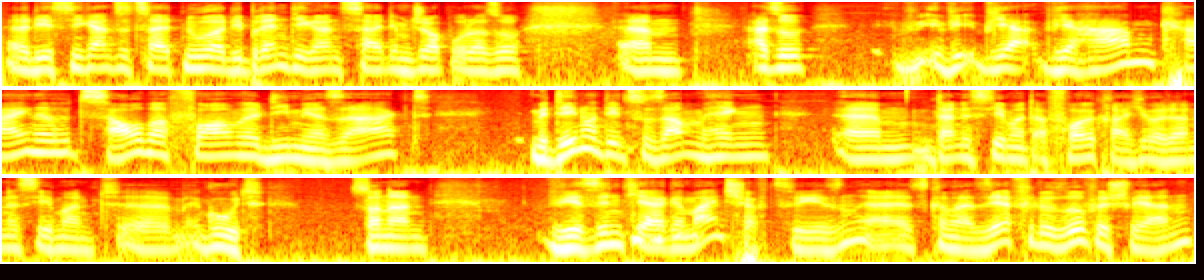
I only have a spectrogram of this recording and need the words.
äh, die ist die ganze Zeit nur, die brennt die ganze Zeit im Job oder so. Ähm, also wir, wir, wir haben keine Zauberformel, die mir sagt, mit den und den Zusammenhängen, ähm, dann ist jemand erfolgreich oder dann ist jemand äh, gut, sondern wir sind ja. Gemeinschaftswesen. Jetzt können wir sehr philosophisch werden.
